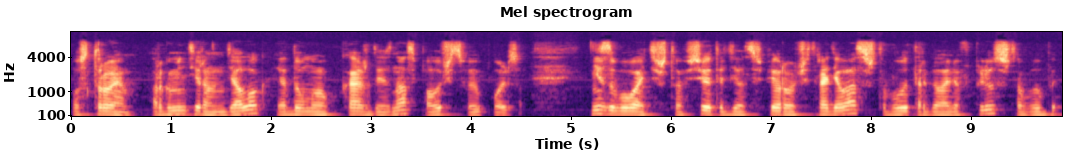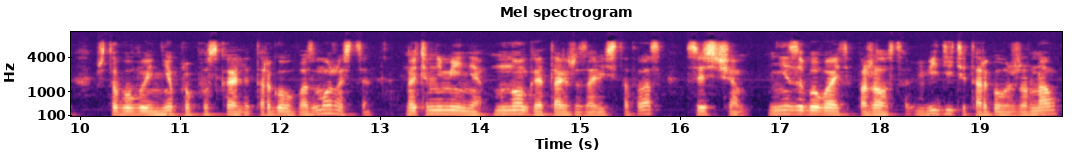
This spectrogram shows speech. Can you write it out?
устроим аргументированный диалог. Я думаю, каждый из нас получит свою пользу. Не забывайте, что все это делается в первую очередь ради вас, чтобы вы торговали в плюс, чтобы вы, чтобы вы не пропускали торговые возможности. Но тем не менее, многое также зависит от вас, в связи с чем не забывайте, пожалуйста, введите торговый журнал,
